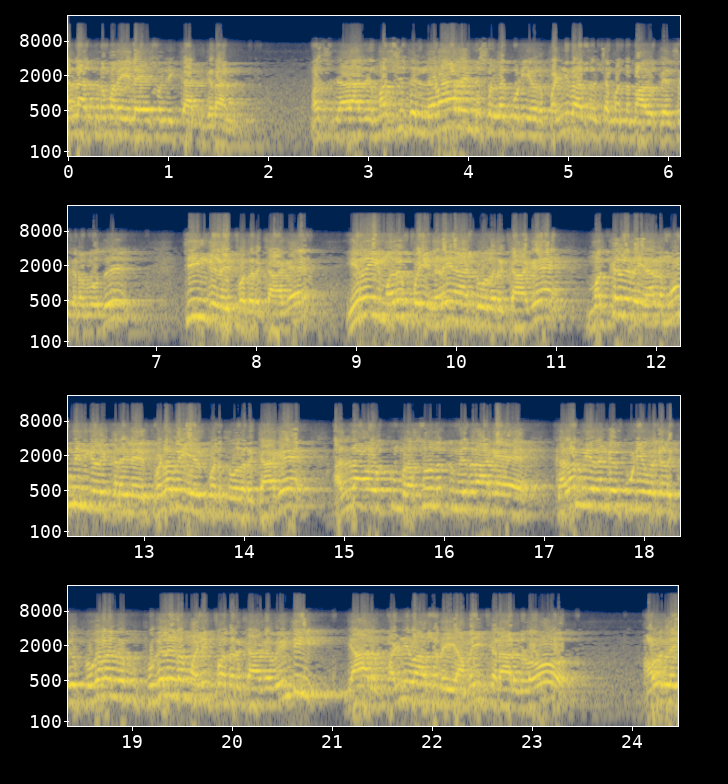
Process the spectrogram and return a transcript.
அல்லாஹ் திருமறையிலே சொல்லி காட்டுகிறான். அதாவது மஸ்ஜிதில் நிறார் என்று சொல்லக்கூடிய ஒரு பள்ளிவாசல் சம்பந்தமாக பேசுகிற போது தீங்கிழைப்பதற்காக இறை மறுப்பை நிலைநாட்டுவதற்காக மக்களிடையே மூமின்களுக்கு இடையிலே பிளவை ஏற்படுத்துவதற்காக அல்லாவுக்கும் ரசூலுக்கும் எதிராக களம் இறங்கக்கூடியவர்களுக்கு புகலிடம் புகலிடம் அளிப்பதற்காக வேண்டி யார் பள்ளிவாசலை அமைக்கிறார்களோ அவர்களை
